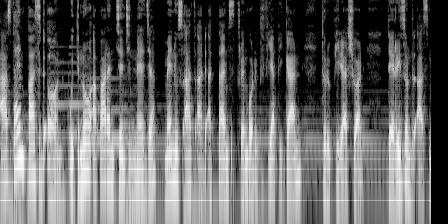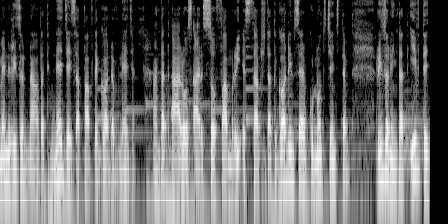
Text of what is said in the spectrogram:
As time passed on, with no apparent change in nature, men whose hearts had at times trembled with fear began to be reassured. They reasoned as men reason now that nature is above the God of nature, and that our laws are so firmly established that God Himself could not change them. Reasoning that if the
